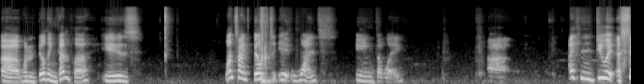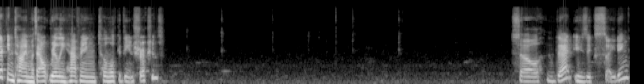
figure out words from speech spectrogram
uh, when building Gunpla is once I've built it once, being the leg, uh, I can do it a second time without really having to look at the instructions. So that is exciting.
